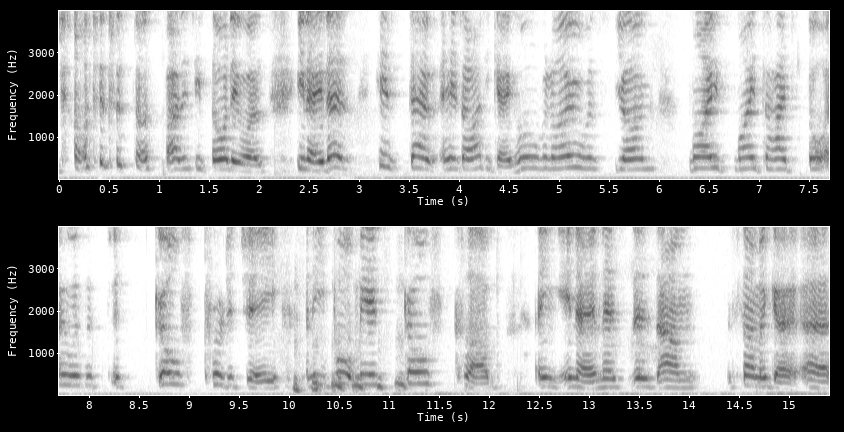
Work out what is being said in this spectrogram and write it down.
childhood was not as bad as you thought it was. You know, there's his dad, his auntie going, "Oh, when I was young, my my dad thought I was a, a golf prodigy, and he bought me a golf club." And, you know, and there's there's um Summer go uh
